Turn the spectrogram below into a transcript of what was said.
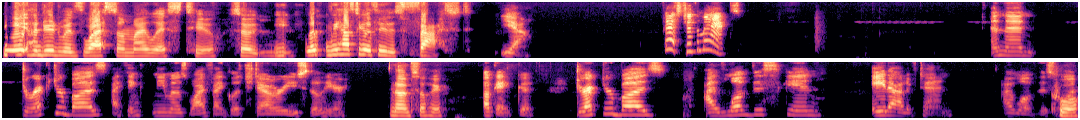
the 800 was last on my list too. So you, Mhm. let, we have to go through this fast. Yeah. Fast to the max. And then Director Buzz, I think Nemo's Wi Fi glitched out. Are you still here? No, I'm still here. Okay, good. Director Buzz, I love this skin. 8 out of 10. I love this Cool. one.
